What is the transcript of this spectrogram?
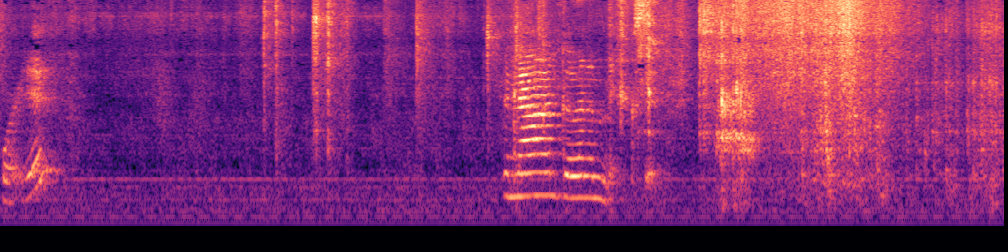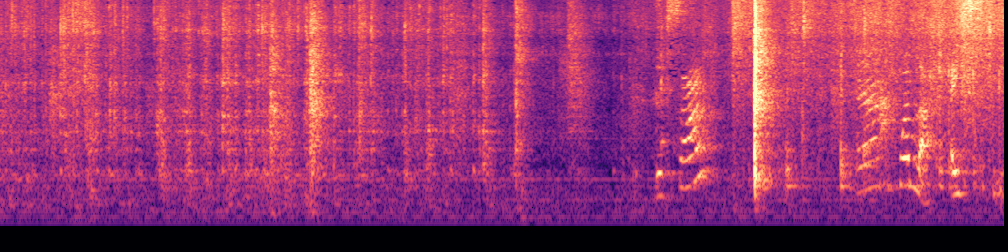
Pour it in. And now I'm gonna mix it. This side. Iced tea.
